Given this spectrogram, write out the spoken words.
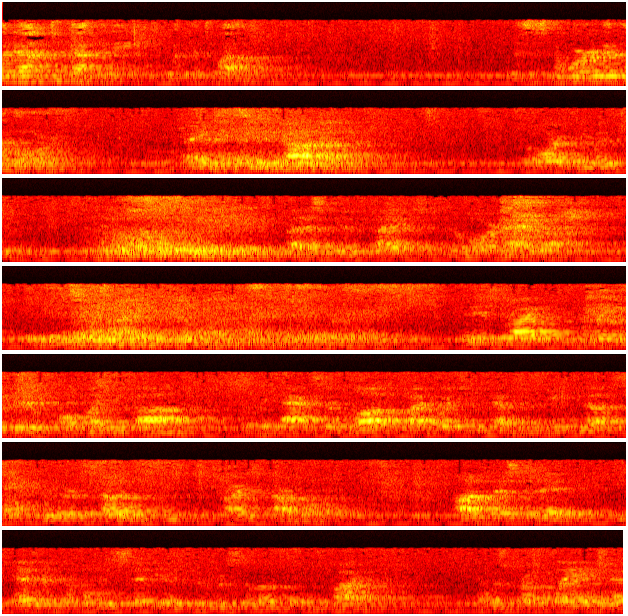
went out to Bethany with the twelve. This is the word of the Lord. Thanks be to God. The Lord be with you. With Let us give thanks to the Lord our God. It is right to give you, Almighty God, for the acts of love by which you have redeemed us through your Son, Jesus Christ our Lord. On this range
